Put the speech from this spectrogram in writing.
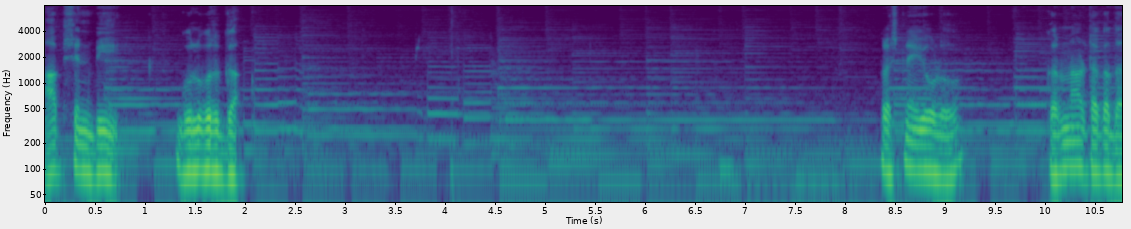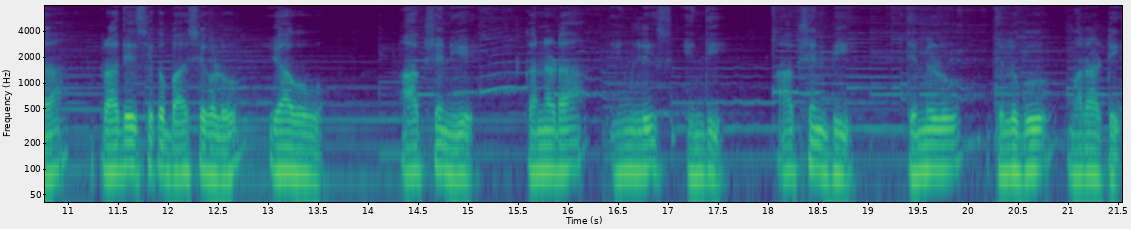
ಆಪ್ಷನ್ ಬಿ, ಗುಲ್ಬರ್ಗ. ಪ್ರಶ್ನೆ ಏಳು, ಕರ್ನಾಟಕದ ಪ್ರಾದೇಶಿಕ ಭಾಷೆಗಳು ಯಾವುವು? Option A, Kannada, English, Hindi. Option B, Tamil, Telugu, Marathi.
